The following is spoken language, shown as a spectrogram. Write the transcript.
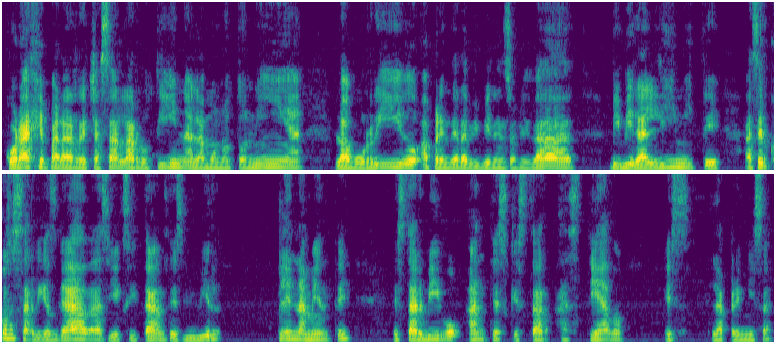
coraje para rechazar la rutina, la monotonía, lo aburrido, aprender a vivir en soledad, vivir al límite, hacer cosas arriesgadas y excitantes, vivir plenamente, estar vivo antes que estar hastiado, es la premisa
